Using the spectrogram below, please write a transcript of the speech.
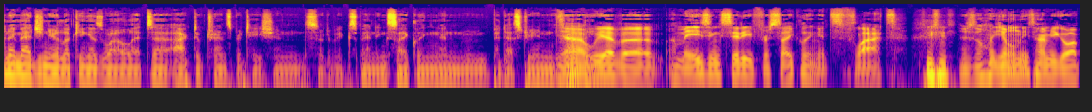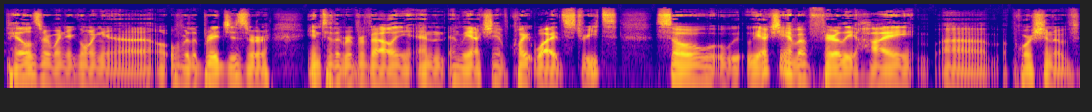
And I imagine you're looking as well at uh, active transportation, sort of expanding cycling and pedestrian. Yeah, we have a amazing city for cycling. It's flat. There's only the only time you go up hills or when you're going uh, over the bridges or into the river valley, and and we actually have quite wide streets. So we actually have a fairly high uh, portion of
